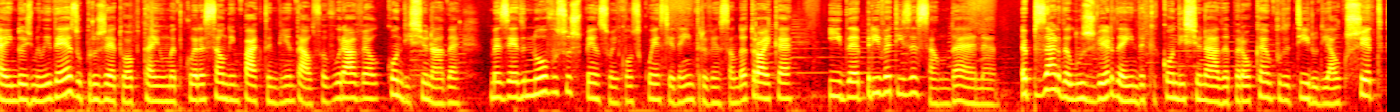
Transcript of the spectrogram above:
Em 2010, o projeto obtém uma declaração de impacto ambiental favorável condicionada, mas é de novo suspenso em consequência da intervenção da Troika e da privatização da ANA. Apesar da luz verde, ainda que condicionada para o campo de tiro de Alcochete,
